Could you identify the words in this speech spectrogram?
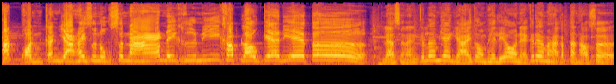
พักผ่อนกันอย่างให้สนุกสนานในคืนนี้ครับเราแกเดียเตอร์ แล้วจากนั้นก็เริ่มแยกย้ายตัวของเพลิโอเนี่ยก็เดินมาหากัปตันเฮาเซอร์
